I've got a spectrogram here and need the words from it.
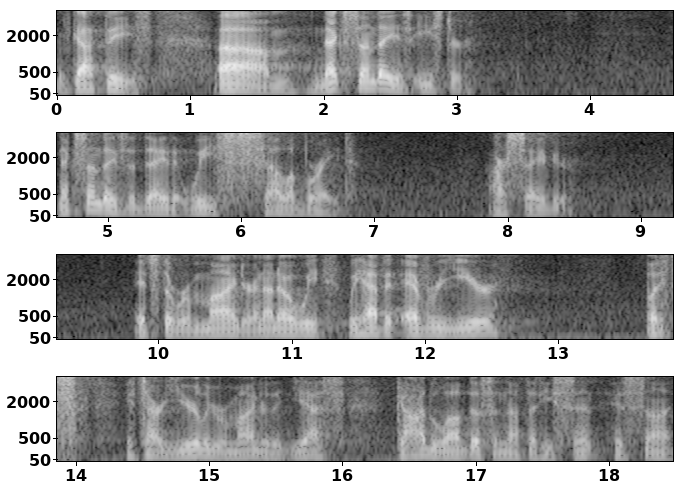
We've got these. Um, next Sunday is Easter. Next Sunday is the day that we celebrate our Savior. It's the reminder, and I know we, we have it every year, but it's, it's our yearly reminder that yes, God loved us enough that He sent His Son.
